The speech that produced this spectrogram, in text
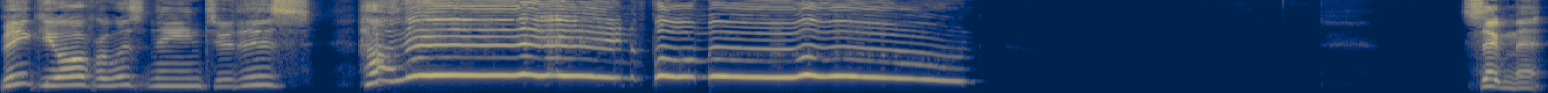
Thank you all for listening to this Howling full moon segment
